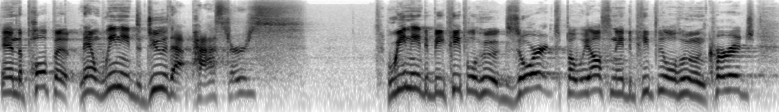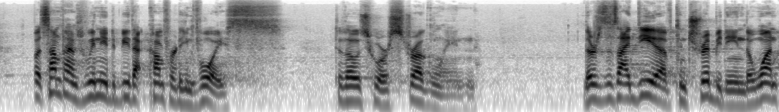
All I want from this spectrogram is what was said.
in the pulpit, man, we need to do that, pastors. We need to be people who exhort, but we also need to be people who encourage, but sometimes we need to be that comforting voice to those who are struggling. There's this idea of contributing, the one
